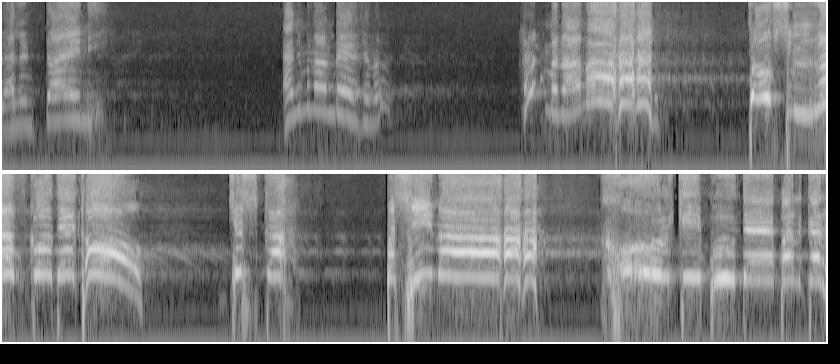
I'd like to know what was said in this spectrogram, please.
वैलेंटाइन ही एंज मनांडे जना मनाना है तो उस लव को देखो जिसका पसीना खून की बूंदे बनकर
